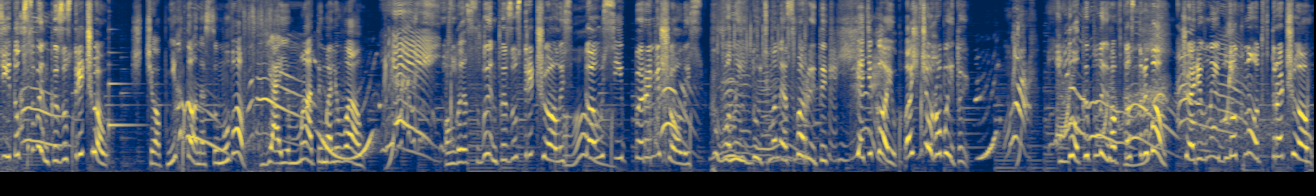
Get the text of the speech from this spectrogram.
діток свинки зустрічав. Щоб ніхто не сумував, я їм мати малював. Але свинки зустрічались та усі перемішались. Вони йдуть мене сварити. Я тікаю, а що робити? Доки плигав та стрибав, чарівний блокнот втрачав.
